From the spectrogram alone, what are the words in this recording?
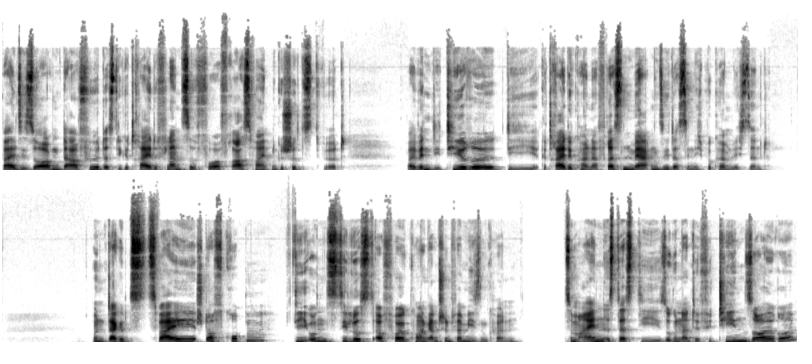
weil sie sorgen dafür, dass die Getreidepflanze vor Fraßfeinden geschützt wird. Weil wenn die Tiere die Getreidekörner fressen, merken sie, dass sie nicht bekömmlich sind. Und da gibt es zwei Stoffgruppen, die uns die Lust auf Vollkorn ganz schön vermiesen können. Zum einen ist das die sogenannte Phytinsäure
